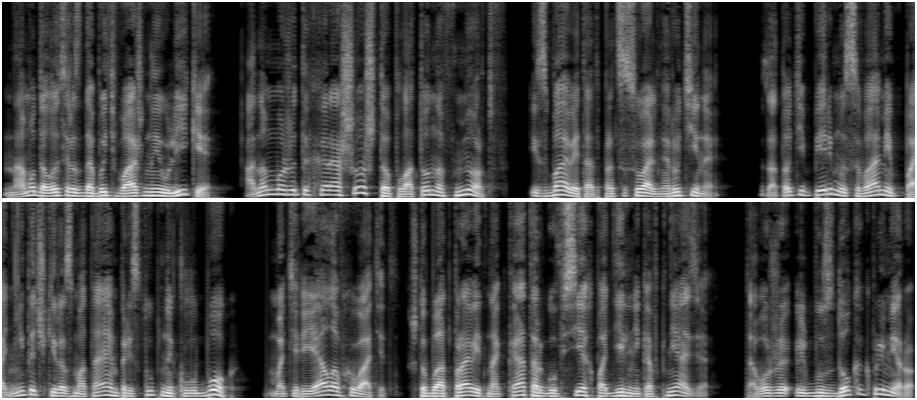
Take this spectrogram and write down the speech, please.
Нам удалось раздобыть важные улики. Оно может и хорошо, что Платонов мертв, избавит от процессуальной рутины. Зато теперь мы с вами по ниточке размотаем преступный клубок. Материалов хватит, чтобы отправить на каторгу всех подельников князя. Того же Эльбуздока, к примеру.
